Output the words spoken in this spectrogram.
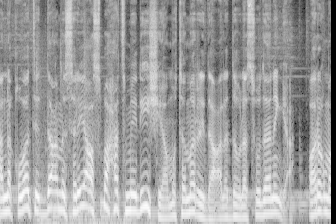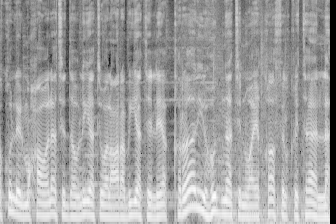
أن قوات الدعم السريع أصبحت ميليشيا متمردة على الدولة السودانية. ورغم كل المحاولات الدولية والعربية لإقرار هدنة وإيقاف القتال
